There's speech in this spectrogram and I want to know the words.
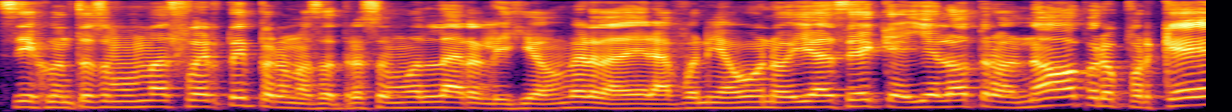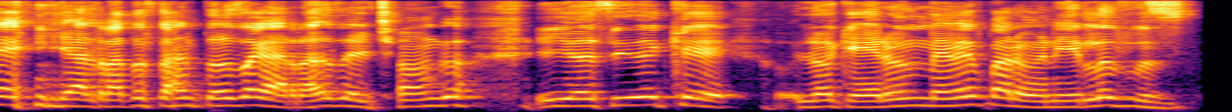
sí, juntos somos más fuertes, pero nosotros somos la religión verdadera, ponía uno. Y yo así de que, y el otro, no, pero ¿por qué? Y al rato estaban todos agarrados del chongo. Y yo así de que lo que era un meme para unirlos, pues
